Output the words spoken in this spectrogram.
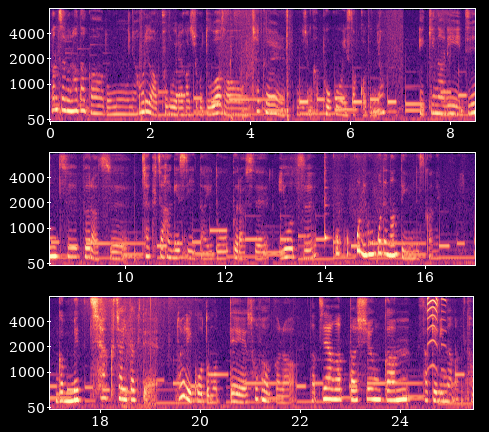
편집을 하다가 너무 그냥 허리도 아프고 이래가지고 누워서 책을 요즘 가- 보고 있었거든요. いきなり陣痛プラスめちゃくちゃ激しい大動プラス腰痛。こここ日本語でなんて言うんですかね。がめちゃくちゃ痛くてトイレ行こうと思ってソファーから立ち上がった瞬間叫びながら倒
